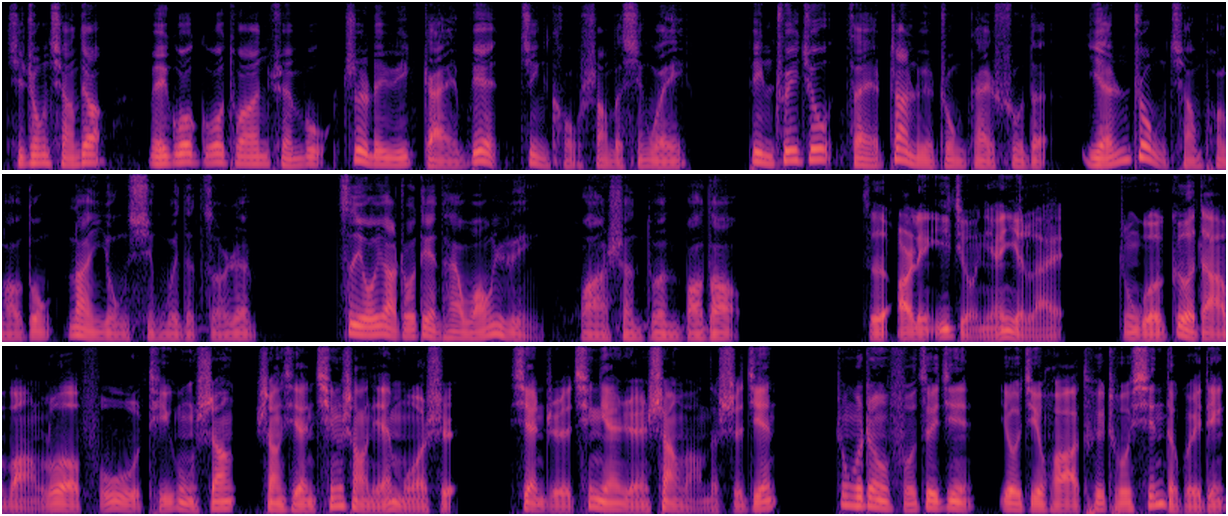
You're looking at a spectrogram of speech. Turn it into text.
其中强调美国国土安全部致力于改变进口商的行为，并追究在战略中概述的严重强迫劳动滥用行为的责任。自由亚洲电台王允华盛顿报道。自2019年以来，中国各大网络服务提供商上线青少年模式。限制青年人上网的时间。中国政府最近又计划推出新的规定，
